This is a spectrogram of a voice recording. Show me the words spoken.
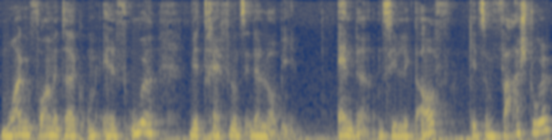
Morgen Vormittag um 11 Uhr, wir treffen uns in der Lobby. Ende. Und sie legt auf, geht zum Fahrstuhl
